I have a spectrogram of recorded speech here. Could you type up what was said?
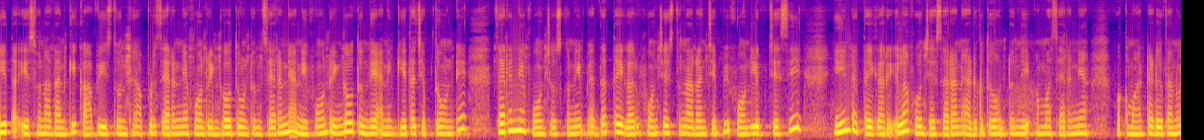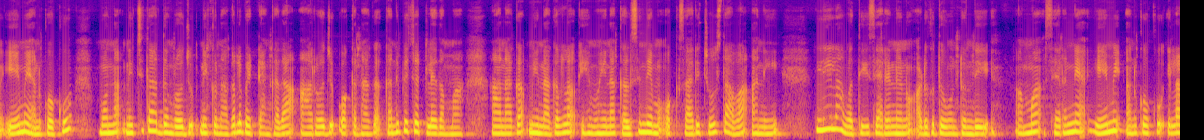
గీత విశ్వనాథానికి కాపీ ఇస్తుంది అప్పుడు శరణ్య ఫోన్ రింగ్ అవుతూ ఉంటుంది. శరణ్య నీ ఫోన్ రింగ్ అవుతుంది అని గీత చెప్తూ ఉంటే శరణ్య ఫోన్ చూసుకుని పెద్దత్తయ్య గారు ఫోన్ చేస్తున్నారని చెప్పి ఫోన్ లిఫ్ట్ చేసి ఏంటి అత్తయ్య గారు ఇలా ఫోన్ చేశారని అడుగుతూ ఉంటుంది. అమ్మ శరణ్య ఒక మాట అడుగుతాను ఏమీ అనుకోకు. మొన్న నిశ్చితార్థం రోజు నీకు నగలు పెట్టాం కదా ఆ రోజు ఒక నగ కనిపించట్లేదమ్మా. ఆ నగ మీ నగల్లో ఏమైనా కలిసిందేమో ఒకసారి చూస్తావా? అని లీలావతి శరణ్యను అడుగుతూ ఉంటుంది. అమ్మ శరణ్య ఏమి అనుకోకు ఇలా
